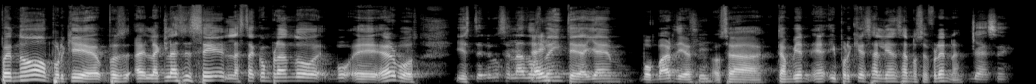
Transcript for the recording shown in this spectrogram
Pues no, porque pues eh, la clase C la está comprando eh, Airbus y tenemos el A220 allá en Bombardier. Sí. O sea, también, eh, ¿y por qué esa alianza no se frena? Ya sé.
